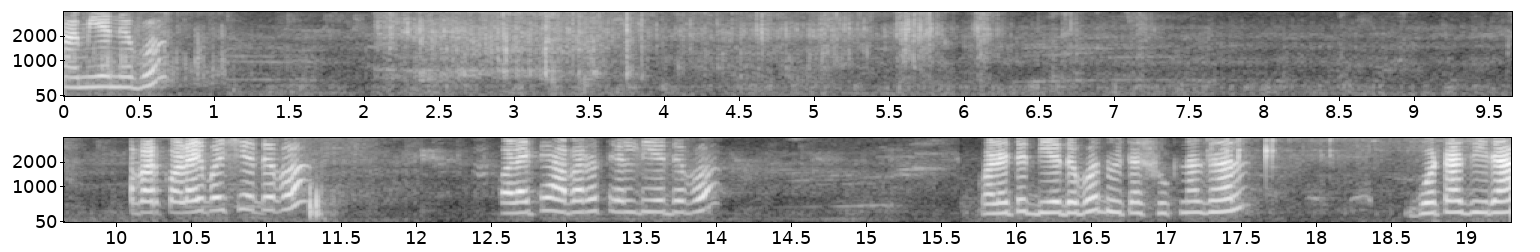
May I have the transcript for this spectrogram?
নামিয়ে নেব। আবার কড়াই বসিয়ে দেব। কড়াইতে আবারও তেল দিয়ে দেব। কড়াইতে দিয়ে দেব দুইটা শুকনা ঝাল, গোটা জিরা,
